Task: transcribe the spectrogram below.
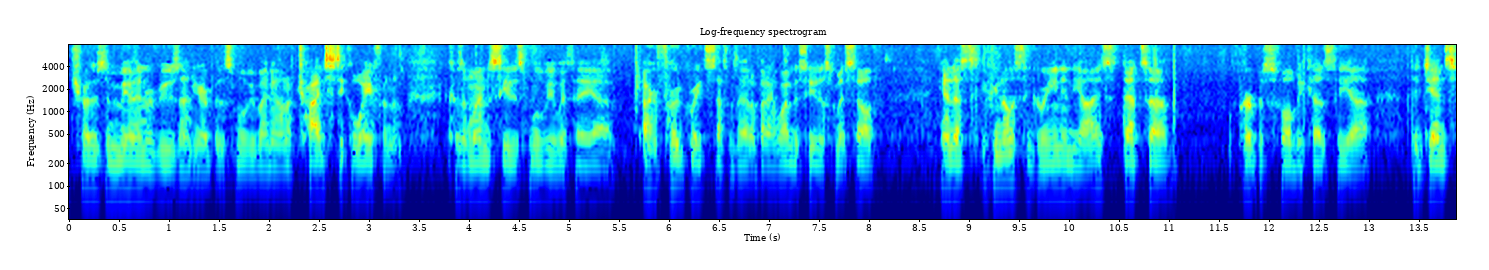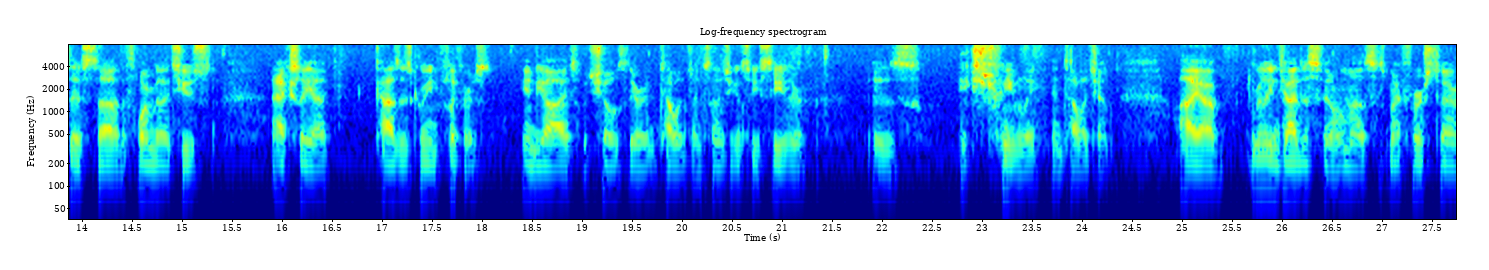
sure there's a million reviews on here about this movie by now, and I've tried to stick away from them because I wanted to see this movie with a. Uh, I've heard great stuff about it, but I wanted to see this myself. And that's, if you notice the green in the eyes, that's uh, purposeful because the uh, the Genesis, uh, the formula that's used actually uh, causes green flickers in the eyes, which shows their intelligence. And as you can see, Caesar is extremely intelligent. I uh, really enjoyed this film. Uh, this is my first uh,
